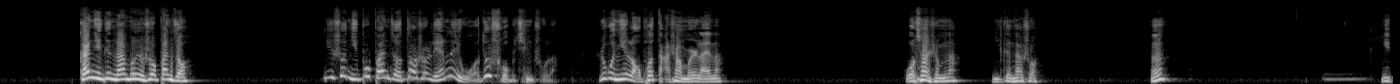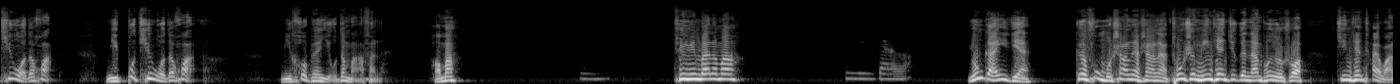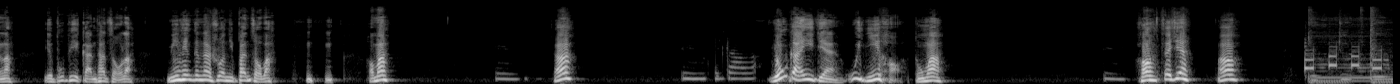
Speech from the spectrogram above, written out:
赶紧跟男朋友说搬走。你说你不搬走，到时候连累我都说不清楚了。如果你老婆打上门来呢？我算什么呢？你跟他说，嗯，嗯你听我的话，你不听我的话，你后边有的麻烦了，好吗？嗯，听明白了吗？听明白了。勇敢一点，跟父母商量商量。同时，明天就跟男朋友说，今天太晚了，也不必赶他走了。明天跟他说，你搬走吧，好吗？嗯啊，嗯，知道了。勇敢一点，为你好，懂吗？嗯，好，再见啊！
